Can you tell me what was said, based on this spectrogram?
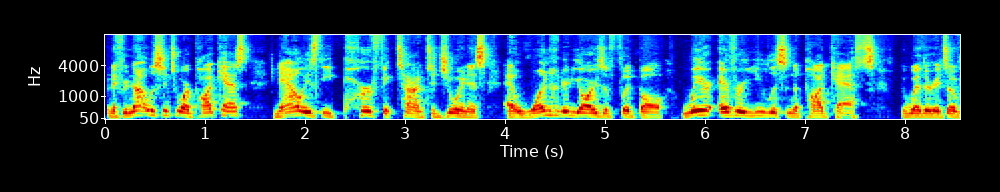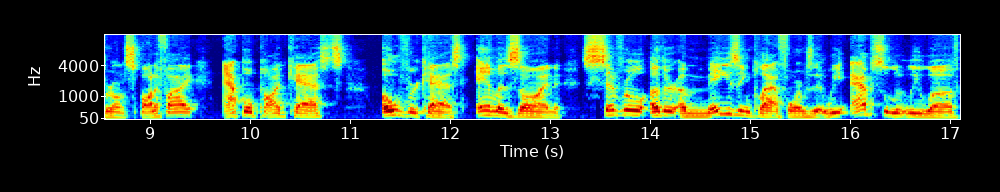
But if you're not listening to our podcast, now is the perfect time to join us at 100 Yards of Football, wherever you listen to podcasts, whether it's over on Spotify, Apple Podcasts, Overcast, Amazon, several other amazing platforms that we absolutely love.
